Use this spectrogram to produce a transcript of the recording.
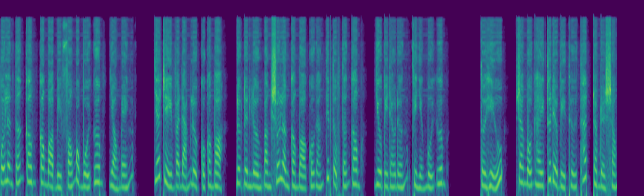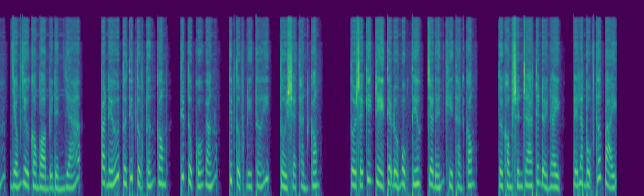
Mỗi lần tấn công, con bò bị phóng một mũi gươm nhọn bén. Giá trị và đảm lược của con bò được định lượng bằng số lần con bò cố gắng tiếp tục tấn công dù bị đau đớn vì những mũi gươm. Tôi hiểu rằng mỗi ngày tôi đều bị thử thách trong đời sống giống như con bò bị định giá. Và nếu tôi tiếp tục tấn công, tiếp tục cố gắng, tiếp tục đi tới, tôi sẽ thành công. Tôi sẽ kiên trì theo đuổi mục tiêu cho đến khi thành công. Tôi không sinh ra trên đời này để làm một thất bại.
